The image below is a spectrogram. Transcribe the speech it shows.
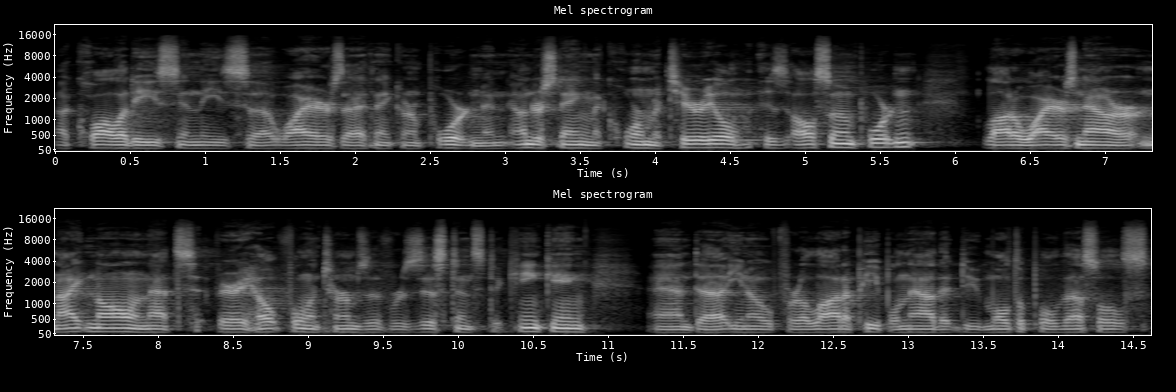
uh, qualities in these uh, wires that I think are important. And understanding the core material is also important. A lot of wires now are nitinol, and that's very helpful in terms of resistance to kinking. And uh, you know, for a lot of people now that do multiple vessels,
